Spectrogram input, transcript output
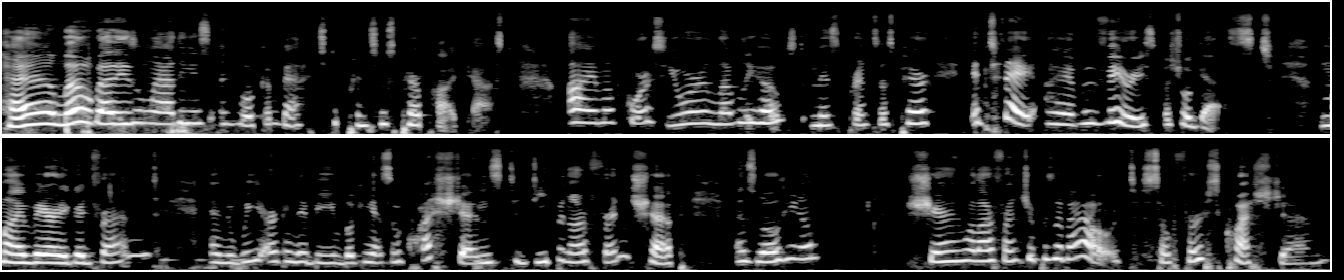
Hello, baddies and laddies, and welcome back to the Princess Pear podcast. I am, of course, your lovely host, Miss Princess Pear, and today I have a very special guest, my very good friend, and we are going to be looking at some questions to deepen our friendship, as well as, you know, sharing what our friendship is about. So, first question.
